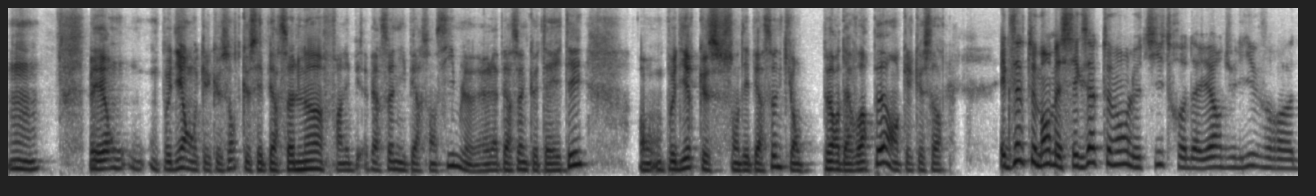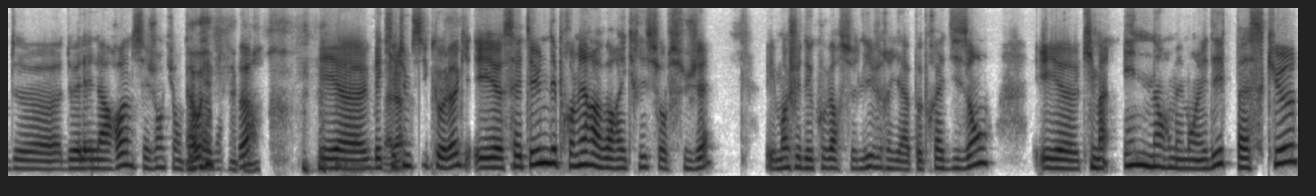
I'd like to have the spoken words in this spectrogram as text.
Mmh Mais on peut dire en quelque sorte que ces personnes-là, enfin les personnes hypersensibles, la personne que tu as été, on peut dire que ce sont des personnes qui ont peur d'avoir peur en quelque sorte? Exactement, mais c'est exactement le titre d'ailleurs du livre de de Hélène Aron, «Ces gens qui ont Ah peur ouais? d'avoir D'accord. peur» et heu, beh, qui est une psychologue et heu, ça a été une des premières à avoir écrit sur le sujet et moi j'ai découvert ce livre il y a à peu près 10 ans et heu, qui m'a énormément aidée parce que,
